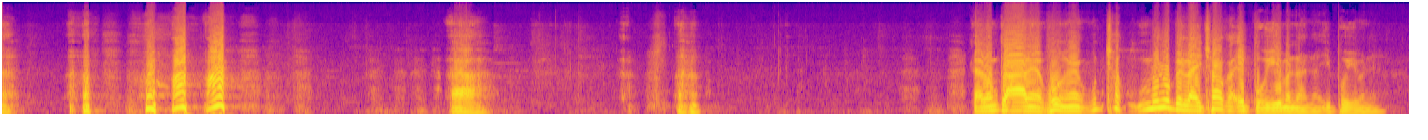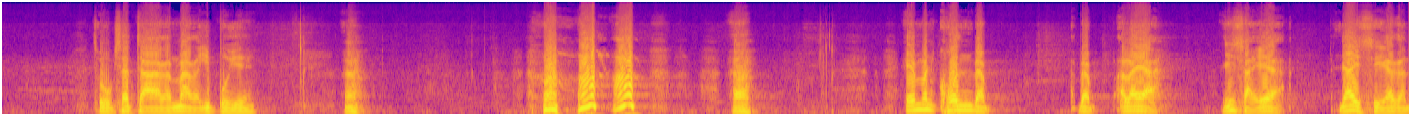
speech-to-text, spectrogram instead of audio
นะอ่า แต่หลวงตาเนี่ยพูดไงคุณชอบไม่รู้เป็นไรชอบกับไอ้ปุ๋ยมันนะไอ้ปุ๋ยมันถูกชะตากันมากกับไอ้ปุ๋ยอะอะเอ็มันคนแบบแบบอะไรอะ นิสัยอะได้เสียกัน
